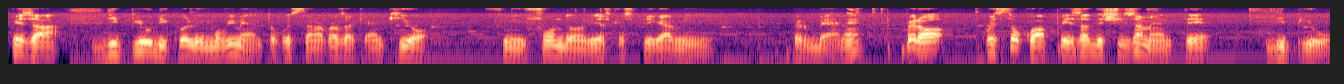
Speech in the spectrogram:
pesa di più di quello in movimento. Questa è una cosa che anch'io fino in fondo non riesco a spiegarmi per bene, però questo qua pesa decisamente di più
